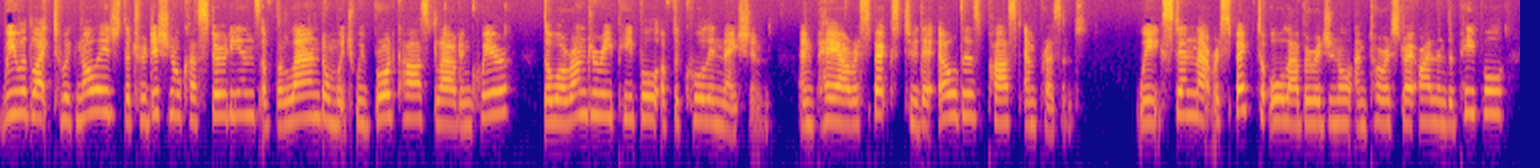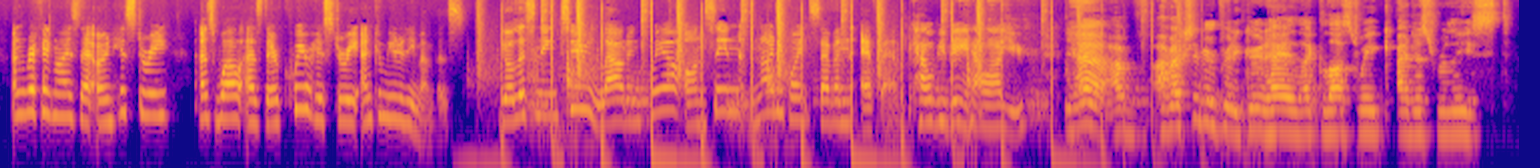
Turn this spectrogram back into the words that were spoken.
we would like to acknowledge the traditional custodians of the land on which we broadcast loud and queer, the Wurundjeri people of the Kulin Nation, and pay our respects to their elders past and present. We extend that respect to all Aboriginal and Torres Strait Islander people and recognise their own history as well as their queer history and community members. You're listening to Loud and Queer on SYN 90.7 FM. How have you been? How are you? Yeah, I've I've actually been pretty good. Hey, like last week I just released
